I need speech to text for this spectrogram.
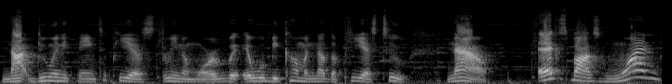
not do anything to PS3 no more, but it will become another PS2. Now, Xbox One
